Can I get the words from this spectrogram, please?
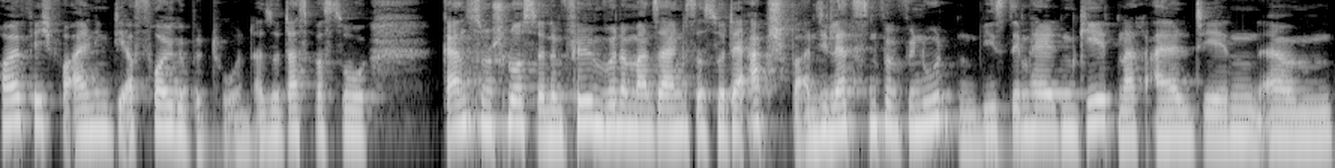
häufig vor allen Dingen die Erfolge betont. Also das, was so ganz zum Schluss, in einem Film würde man sagen, das ist so der Abspann, die letzten fünf Minuten, wie es dem Helden geht nach all den ähm,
